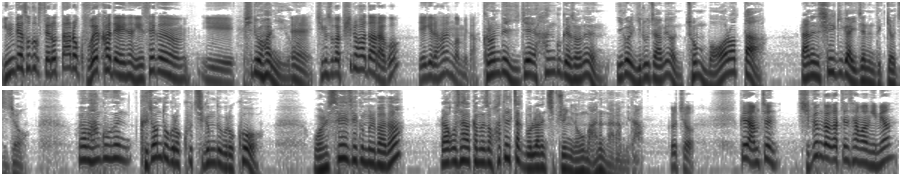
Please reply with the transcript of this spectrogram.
임대소득세로 따로 구획화되어 있는 이 세금 이 필요한 이유. 예, 징수가 필요하다라고 얘기를 하는 겁니다. 그런데 이게 한국에서는 이걸 이루자면 좀 멀었다 라는 실기가 이제는 느껴지죠. 왜냐면 한국은 그전도 그렇고 지금도 그렇고 월세 세금을 받아? 라고 생각하면서 화들짝 놀라는 집주인이 너무 많은 나라입니다. 그렇죠. 그 아무튼 지금과 같은 상황이면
